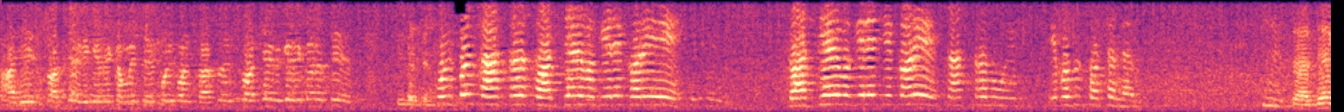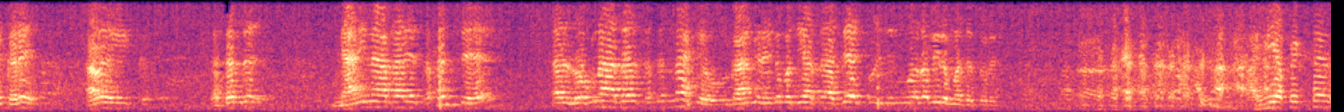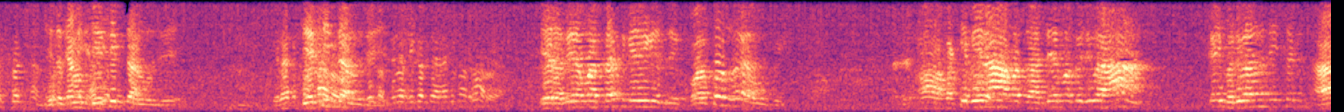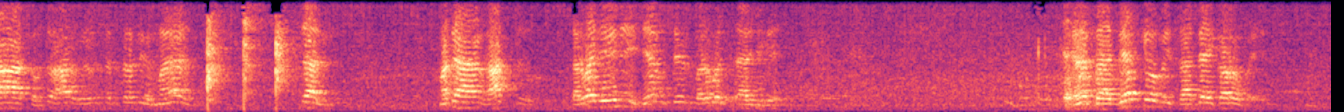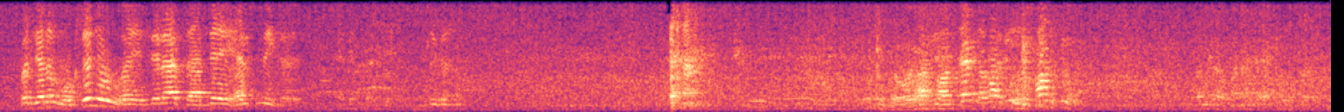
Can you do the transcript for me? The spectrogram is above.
આ જે સ્વાધ્યાય વગેરે ગમે છે કોઈ પણ શાસ્ત્ર સ્વાધ્યાય વગેરે કરે છે? કોઈ પણ શાસ્ત્ર સ્વાધ્યાય વગેરે કરે. સ્વાધ્યાય વગેરે જે કરે શાસ્ત્રનું એ બધું સ્વચ્છંદ સ્વાધ્યાય કરે. હવે સતત જ્ઞાની ના આધારે સતત છે અને લોક ના આધારે સતત ના કેવું કારણ કે નહીં તો પછી આ સ્વાધ્યાય છોડી રવિ રમત જતો રહે એની અપેક્ષા ચેતિંગ ચાલવું જોઈએ ચેકિંગ ચાલુ છે. એ રવિ અમાર ખર્ચ કેવી ગઈ ખોલતો જ હોય આવું કઈ. કે ભાઈ ના આમાં હા કઈ ભરવાનું નહીં હા તો તો હા સંતરાથી રમાયા ચાલ. માટે આ કરવા જેવી નહીં જેમ છે બરોબર સારી જગ્યાએ. એને સ્વાધ્યાય કેવો ભાઈ? સ્વાધ્યાય કરો ભાઈ. પણ જેને મોક્ષે જવું હોય તેના સ્વાધ્યાય હેલ્પ નહીં કરે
